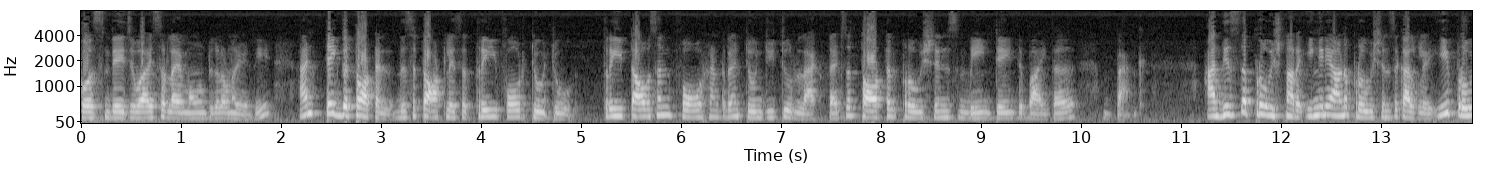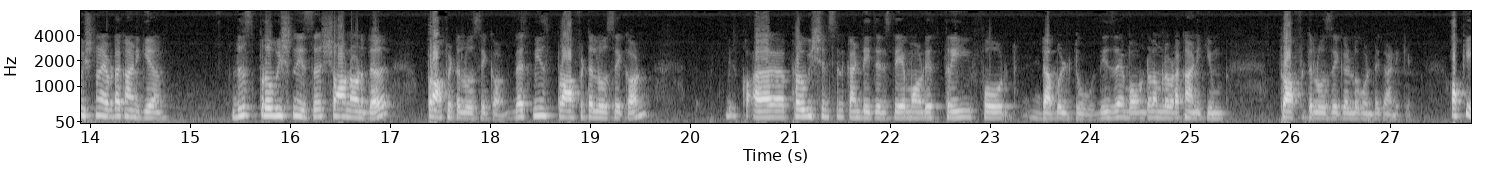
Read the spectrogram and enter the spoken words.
പെർസെൻറ്റേജ് വൈസ് ഉള്ള എമൗണ്ടുകളാണ് എഴുതി ആൻഡ് ടേക്ക് ദ ടോട്ടൽ ദിസ് ടോട്ടൽ ഇസ് ത്രീ ഫോർ ടു ടു 3,422 lakh. That's the total provisions maintained by the ബാങ്ക് this the provision ഇങ്ങനെയാണ് പ്രൊവിഷൻസ് കാൽക്കുലേറ്റ് ഈ പ്രൊവിഷണർ എവിടെ കാണിക്കുക? This provision is shown on the profit loss account that means profit loss account provisions and contingencies amount three four double two this amount നമ്മൾ ഇവിടെ കാണിക്കും? പ്രോഫിറ്റ് ലോസ് അക്കൗണ്ട് കൊണ്ട് കാണിക്കും. Okay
